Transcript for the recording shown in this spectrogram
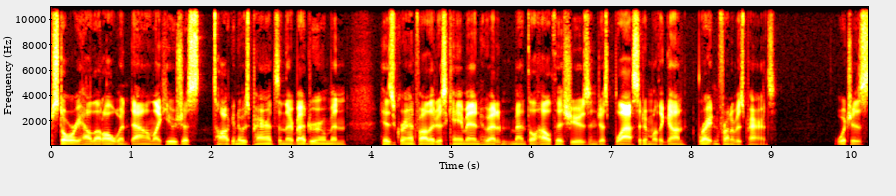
story how that all went down. Like he was just talking to his parents in their bedroom, and his grandfather just came in who had mental health issues and just blasted him with a gun right in front of his parents, which is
